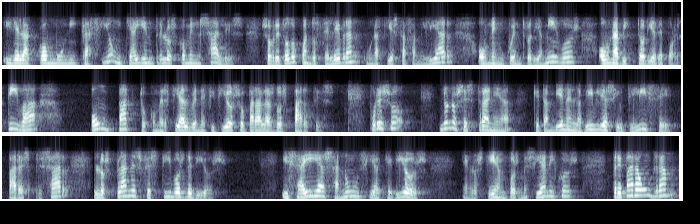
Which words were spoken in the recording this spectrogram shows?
y de la comunicación que hay entre los comensales, sobre todo cuando celebran una fiesta familiar o un encuentro de amigos o una victoria deportiva o un pacto comercial beneficioso para las dos partes. Por eso no nos extraña que también en la Biblia se utilice para expresar los planes festivos de Dios. Isaías anuncia que Dios en los tiempos mesiánicos, prepara un gran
